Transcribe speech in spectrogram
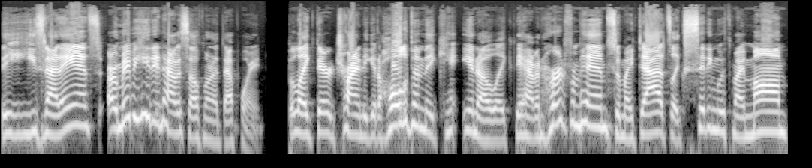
The, he's not answer or maybe he didn't have a cell phone at that point but like they're trying to get a hold of him. They can't you know like they haven't heard from him. So my dad's like sitting with my mom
